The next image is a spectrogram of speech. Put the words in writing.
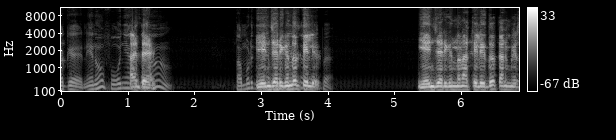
ఓకే నేను ఫోన్ చేస్తాను. తమ్ముడికి ఏం జరిగిందో చేస్తానని తెలి- చెప్పా. ఏం జరిగిందో నాకు తెలియదు కానీ మీరు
